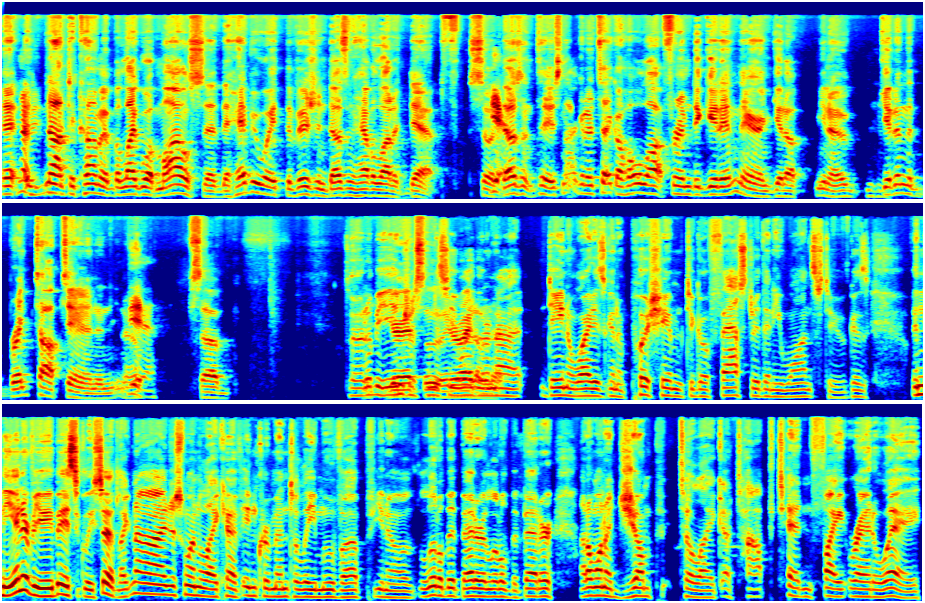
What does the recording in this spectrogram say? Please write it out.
and, not to comment, but like what Miles said, the heavyweight division doesn't have a lot of depth, so yeah. it doesn't. It's not going to take a whole lot for him to get in there and get up. You know, mm-hmm. get in the break top ten, and you know, yeah. So, so it'll be interesting to see right whether or not Dana White is going to push him to go faster than he wants to, because in the interview he basically said like, "No, nah, I just want to like have incrementally move up. You know, a little bit better, a little bit better. I don't want to jump to like a top ten fight right away."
